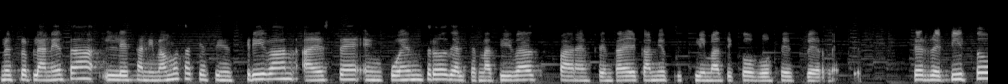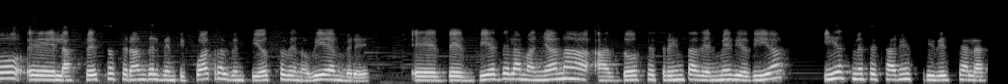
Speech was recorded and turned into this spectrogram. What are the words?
nuestro planeta. Les animamos a que se inscriban a este encuentro de alternativas para enfrentar el cambio climático Voces Verdes. Les repito, eh, las fechas serán del 24 al 28 de noviembre, de 10 de la mañana a 12.30 del mediodía y es necesario inscribirse a las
